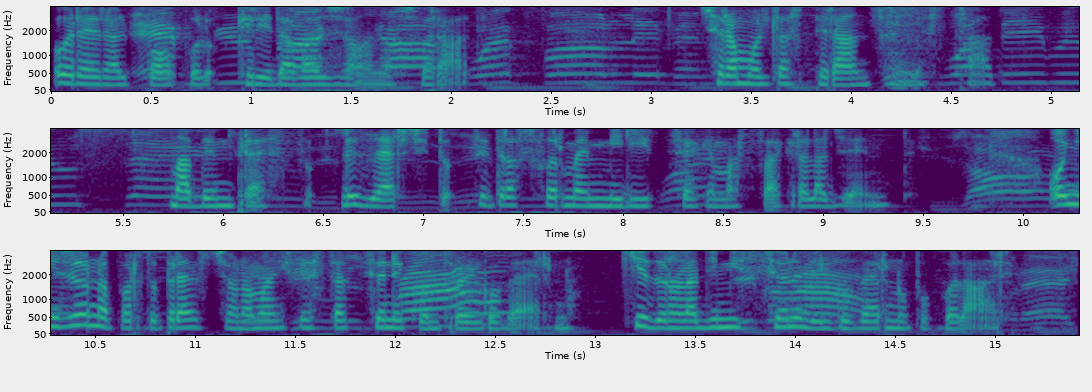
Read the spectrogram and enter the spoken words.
ora era il popolo che ridava a Jean la sua radio. C'era molta speranza nelle strade. Ma ben presto l'esercito si trasforma in milizia che massacra la gente. Ogni giorno a Port-au-Prince c'è una manifestazione contro il governo. Chiedono la dimissione del governo popolare.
